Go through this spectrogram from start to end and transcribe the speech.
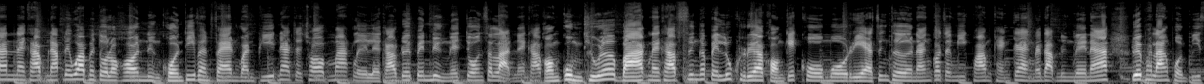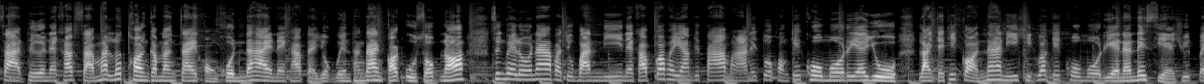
นั้นนะครับนับได้ว่าว่าเป็นตัวละครหนึ่งคนที่แฟนๆวันพีชน่าจะชอบมากเลยเลยครับ โดยเป็นหนึ่งในโจรสลัดนะครับของกลุ่มทิวเลอร์บาร์กนะครับ ซึ่งก็เป็นลูกเรือของเก็กโคโมเรีย ซึ่งเธอนั้นก็จะมีความแข็งแกร่งระดับหนึ่งเลยนะ ด้วยพลังผลปีศาจเธอนะครับ สามารถลดทอนกำลังใจของคนได้นะครับ แต่ยกเว้นทางด้านก็อดอูซบเนาะ ซึ่งเพโรนาปัจจุบันนี้นะครับ ก็พยายามจะตามหาในตัวของเก็กโคโมเรียอยู่ หลังจากที่ก่อนหน้านี้คิดว่าเก็กโคโมเรียนั้นได้เสียชีวิตไป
